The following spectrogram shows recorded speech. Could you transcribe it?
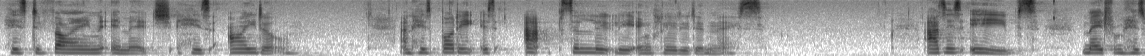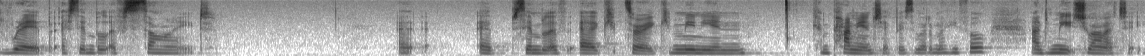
his divine image, his idol. And his body is absolutely included in this. As is Eve's, made from his rib, a symbol of side a, symbol of, uh, sorry, communion, companionship is what I'm looking for, and mutuality.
